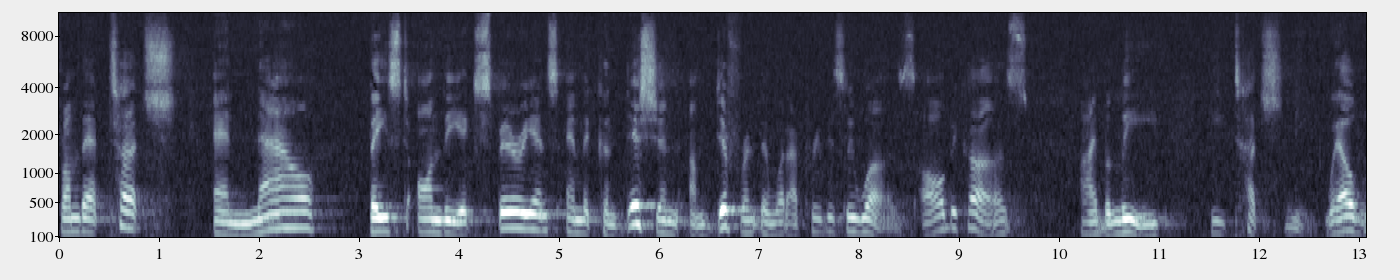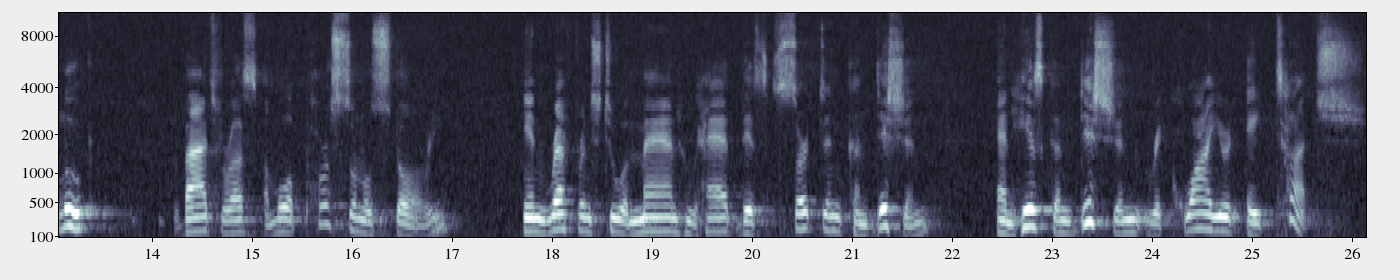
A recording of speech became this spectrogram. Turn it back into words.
from that touch, and now, based on the experience and the condition, I'm different than what I previously was, all because I believe he touched me. Well, Luke provides for us a more personal story in reference to a man who had this certain condition, and his condition required a touch,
